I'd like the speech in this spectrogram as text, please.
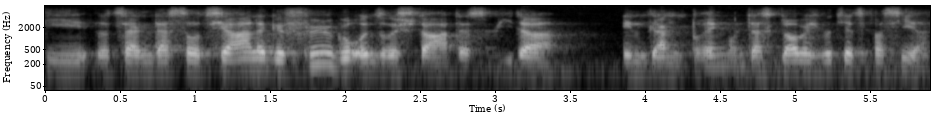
die sozusagen das soziale Gefüge unseres Staates wieder in Gang bringen. Und das, glaube ich, wird jetzt passieren.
